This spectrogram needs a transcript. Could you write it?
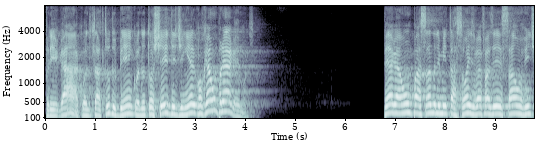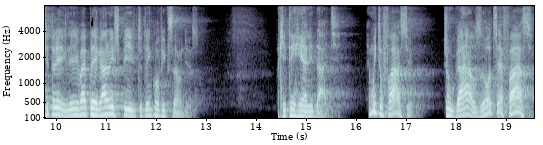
Pregar quando está tudo bem, quando eu estou cheio de dinheiro, qualquer um prega, irmãos. Pega um passando limitações e vai fazer Salmo 23, ele vai pregar no Espírito, tem convicção disso. Aqui tem realidade. É muito fácil. Julgar os outros é fácil.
